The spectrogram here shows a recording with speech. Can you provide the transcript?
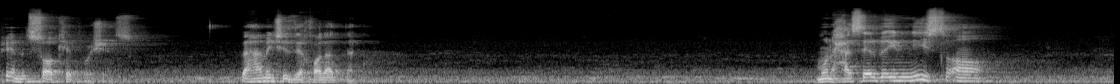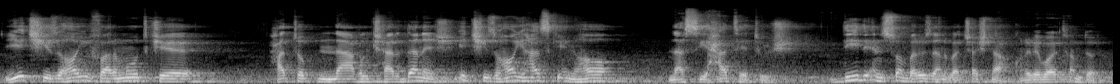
پن ساکت باشه به همه چیز دخالت نکن. منحصر به این نیست آه. یه چیزهایی فرمود که حتی نقل کردنش یه چیزهایی هست که اینها نصیحت توش. دید انسان برای زن و بچهش نقل کنه. روایت هم داره.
